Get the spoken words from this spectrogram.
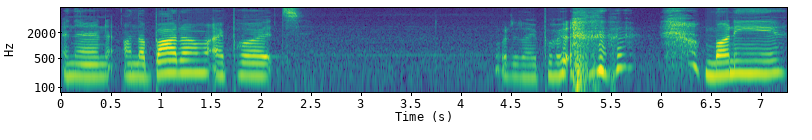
And then on the bottom, I put what did I put? money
